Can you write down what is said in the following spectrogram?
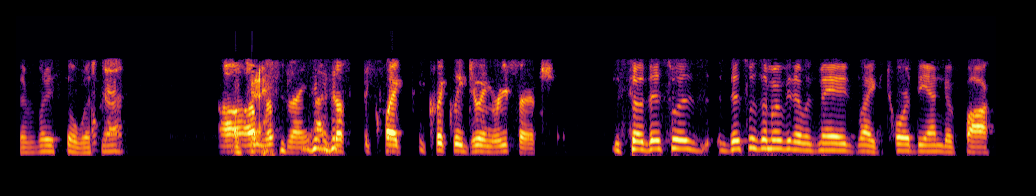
Is everybody still with me? Okay. Uh, I'm listening. I'm just quite quickly doing research. So this was this was a movie that was made like toward the end of Fox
